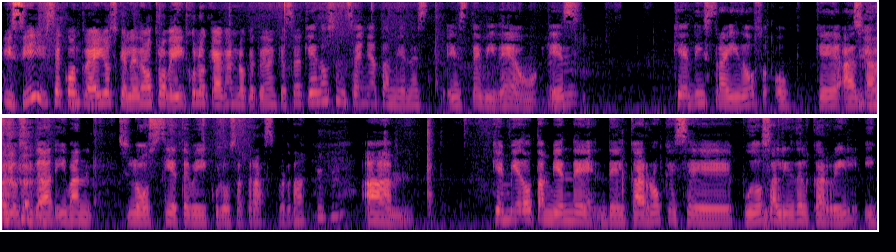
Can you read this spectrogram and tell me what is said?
y sí, irse contra ellos, que le den otro vehículo, que hagan lo que tengan que hacer. ¿Qué nos enseña también es- este video? Es qué distraídos o qué alta velocidad iban los siete vehículos atrás, ¿verdad? Am, qué miedo también de, del carro que se pudo salir del carril y,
